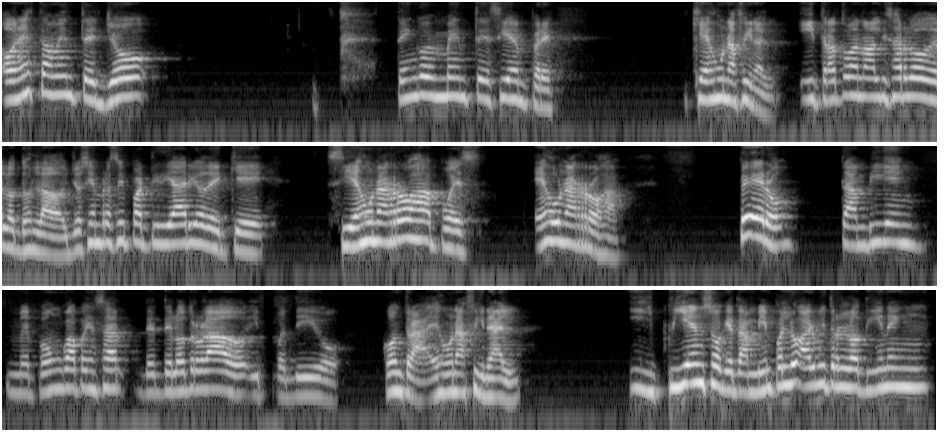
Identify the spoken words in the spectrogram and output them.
honestamente, yo tengo en mente siempre que es una final y trato de analizarlo de los dos lados. Yo siempre soy partidario de que si es una roja, pues es una roja. Pero también me pongo a pensar desde el otro lado y pues digo, contra, es una final. Y pienso que también pues los árbitros lo tienen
